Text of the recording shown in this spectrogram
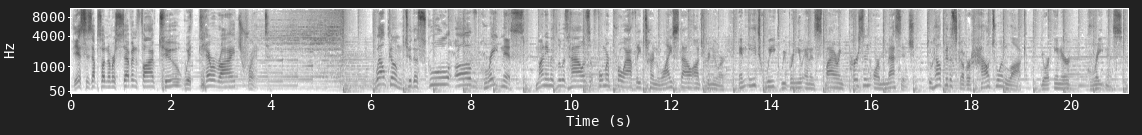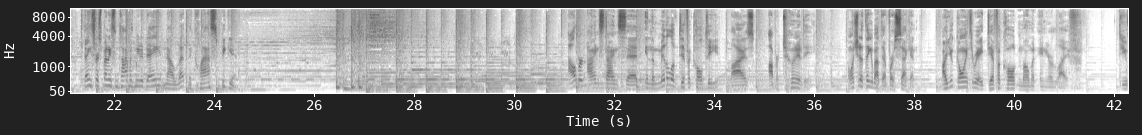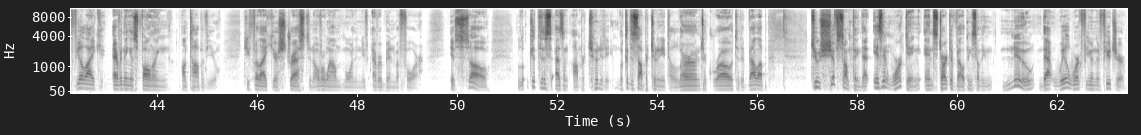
This is episode number 752 with Tererai Trent. Welcome to the School of Greatness. My name is Lewis Howes, former pro athlete turned lifestyle entrepreneur, and each week we bring you an inspiring person or message to help you discover how to unlock your inner greatness. Thanks for spending some time with me today. Now let the class begin. Albert Einstein said, In the middle of difficulty lies opportunity. I want you to think about that for a second. Are you going through a difficult moment in your life? Do you feel like everything is falling on top of you? Do you feel like you're stressed and overwhelmed more than you've ever been before? If so, look at this as an opportunity. Look at this opportunity to learn, to grow, to develop, to shift something that isn't working and start developing something new that will work for you in the future.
